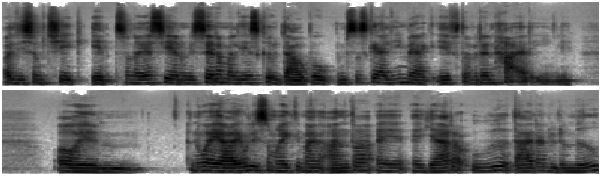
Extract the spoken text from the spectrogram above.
og ligesom tjekke ind. Så når jeg siger, at jeg sætter mig lige og skriver dagbog, så skal jeg lige mærke efter, hvordan har jeg det egentlig? Og, øhm, nu er jeg jo ligesom rigtig mange andre af, af jer derude, og dig, der lytter med,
